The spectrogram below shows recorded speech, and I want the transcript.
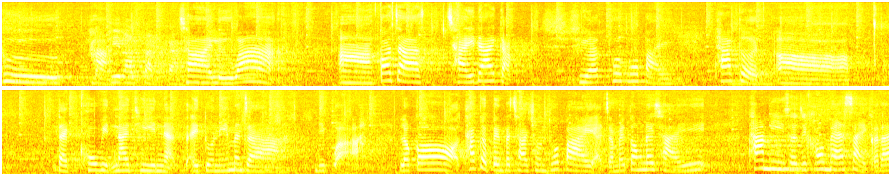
คือค่ะ ที่เราสั่งกัน ใช่หรือว่าอ่าก็จะใช้ได้กับเชื้อทั่ว ๆ ไป ถ้าเกิดอ่าแต่โควิด -19 เนี่ยไอตัวนี้มันจะดีกว่า แล้วก็ถ้าเกิดเป็นประชาชนทั่วไป อาจจะไม่ต้องได้ใช้ ถ้ามี surgical mask ใส่ก็ได้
